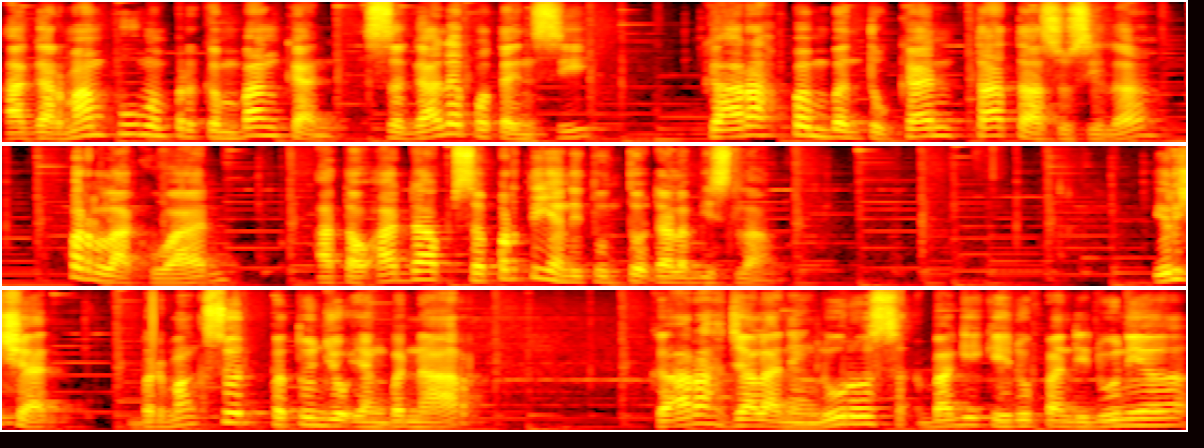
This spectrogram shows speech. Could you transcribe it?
agar mampu memperkembangkan segala potensi ke arah pembentukan tata susila, perlakuan atau adab seperti yang dituntut dalam Islam. Irsyad bermaksud petunjuk yang benar ke arah jalan yang lurus bagi kehidupan di dunia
